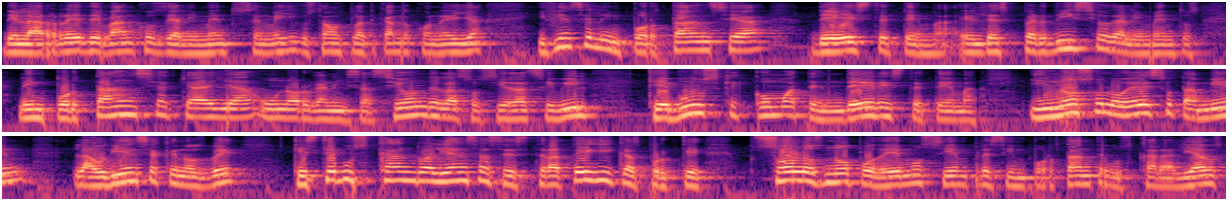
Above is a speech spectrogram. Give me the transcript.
de la red de bancos de alimentos en México. Estamos platicando con ella y fíjense la importancia de este tema, el desperdicio de alimentos, la importancia que haya una organización de la sociedad civil que busque cómo atender este tema. Y no solo eso, también la audiencia que nos ve, que esté buscando alianzas estratégicas, porque solos no podemos, siempre es importante buscar aliados.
